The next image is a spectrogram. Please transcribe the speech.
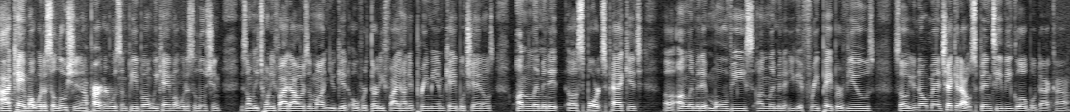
I came up with a solution. I partnered with some people, and we came up with a solution. It's only twenty five dollars a month. You get over thirty five hundred premium cable channels, unlimited uh, sports package, uh, unlimited movies, unlimited. You get free pay per views. So you know, man, check it out. SpinTVGlobal.com.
